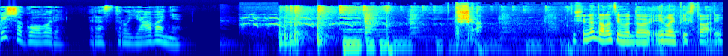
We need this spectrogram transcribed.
Slaviša govore. Rastrojavanje. Tišina. Tišina dolazimo do i lepih stvari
